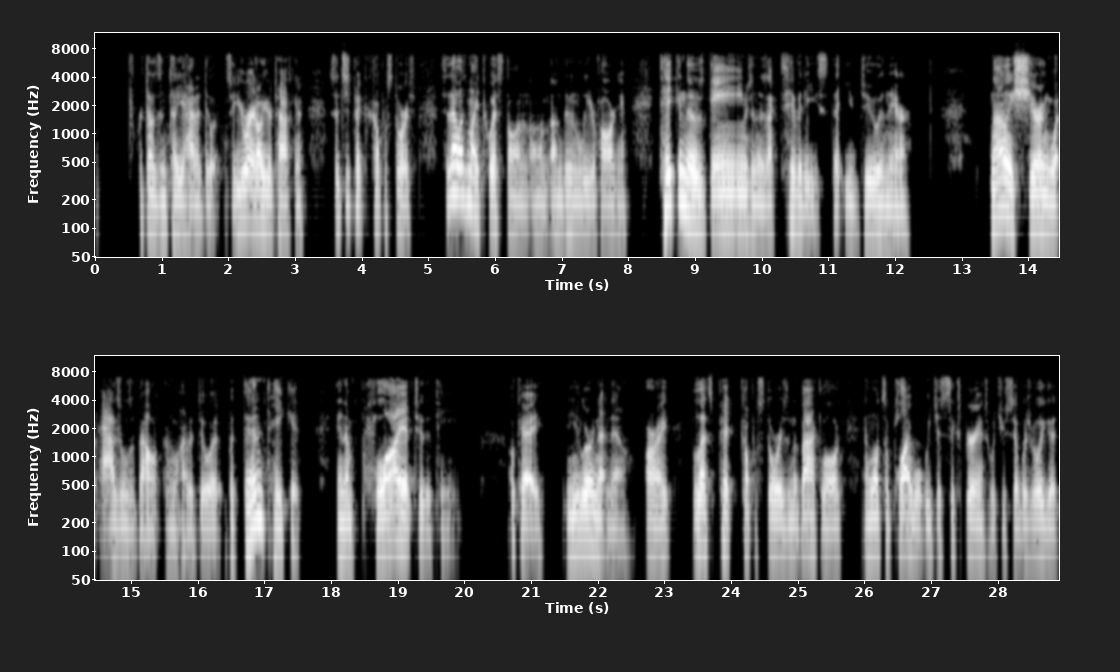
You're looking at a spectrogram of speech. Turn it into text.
Or doesn't tell you how to do it. So you write all your tasks. In. So just pick a couple stories. So that was my twist on, on on doing the leader follower game. Taking those games and those activities that you do in there not only sharing what Agile is about and how to do it, but then take it and apply it to the team. Okay, you learn that now. All right, let's pick a couple stories in the backlog and let's apply what we just experienced, what you said was really good,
